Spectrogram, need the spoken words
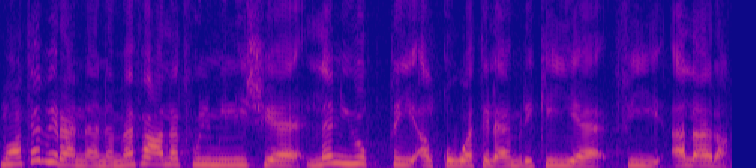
معتبرا أن ما فعلته الميليشيا لن يبقي القوات الأمريكية في العراق.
